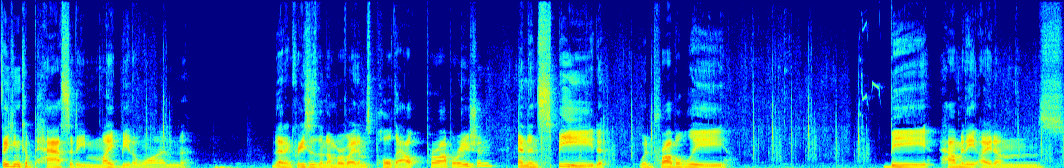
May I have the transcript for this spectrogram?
Thinking capacity might be the one that increases the number of items pulled out per operation. And then speed would probably be how many items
